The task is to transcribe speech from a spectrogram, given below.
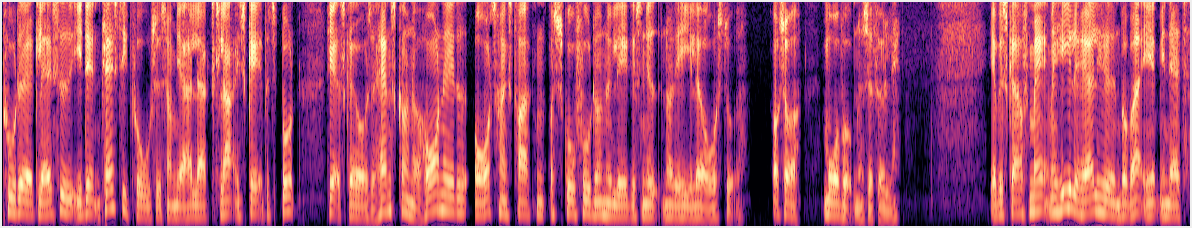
putter jeg glasset i den plastikpose, som jeg har lagt klar i skabets bund. Her skal også handskerne og hårnettet, overtrækstrakten og skofutterne lægges ned, når det hele er overstået. Og så morvåbnet selvfølgelig. Jeg vil skaffe mig med hele herligheden på vej hjem i nat.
